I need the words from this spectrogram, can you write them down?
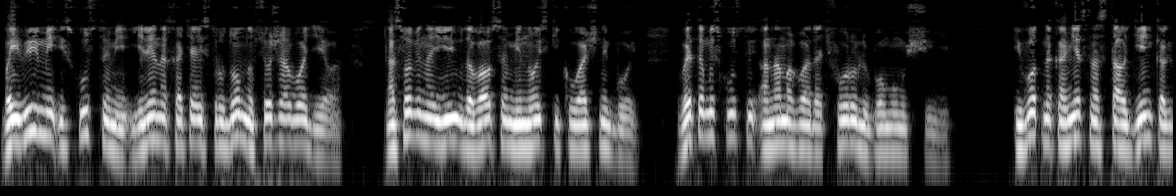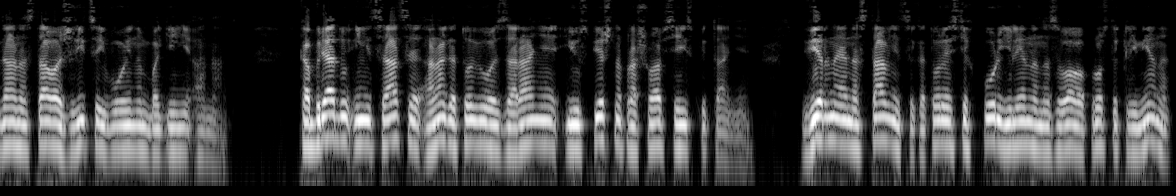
Боевыми искусствами Елена хотя и с трудом, но все же овладела. Особенно ей удавался минойский кулачный бой. В этом искусстве она могла дать фору любому мужчине. И вот, наконец, настал день, когда она стала жрицей воином богини Анат. К обряду инициации она готовилась заранее и успешно прошла все испытания. Верная наставница, которая с тех пор Елена называла просто Климена,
